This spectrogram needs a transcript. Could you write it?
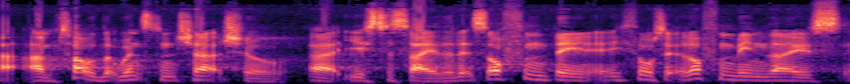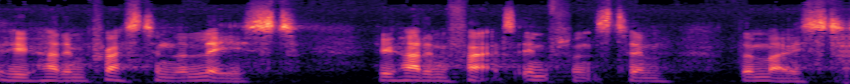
Uh, I'm told that Winston Churchill uh, used to say that it's often been, he thought it had often been those who had impressed him the least who had in fact influenced him the most.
